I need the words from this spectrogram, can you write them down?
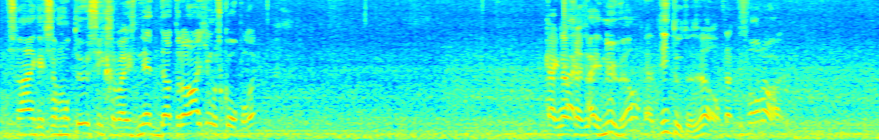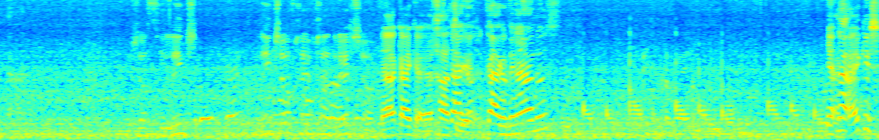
Waarschijnlijk is zijn monteursziek geweest, net dat draadje moest koppelen. Kijk, nou geeft hij nu wel. Ja, die doet het wel. Dat is wel raar. Dus als hij links, links afgeeft, gaat rechts af. Ja, kijk, eh, gaat hij. Kijk, kijk wat hij nou doet. Ja, kijk eens.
